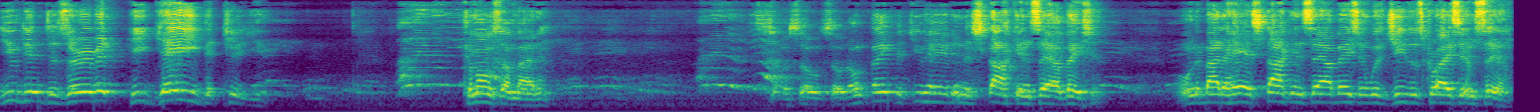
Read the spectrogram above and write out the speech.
You didn't deserve it, He gave it to you. Come on, somebody. So, so, so don't think that you had any stock in salvation. Only by the had stock in salvation was Jesus Christ Himself.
